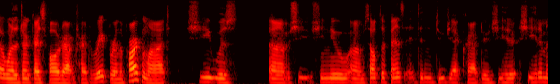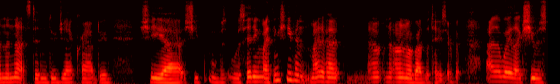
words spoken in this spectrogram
uh, one of the drunk guys followed her out and tried to rape her in the parking lot. She was um, she she knew um, self defense. It didn't do jack crap, dude. She hit she hit him in the nuts. Didn't do jack crap, dude. She uh she was, was hitting. I think she even might have had. I don't, I don't know about the taser, but either way, like she was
